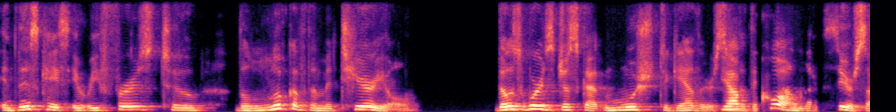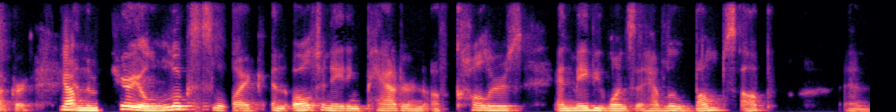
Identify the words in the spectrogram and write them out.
in this case, it refers to the look of the material. Those words just got mushed together so Yep, that they cool. sound like seersucker. Yep. And the material looks like an alternating pattern of colors and maybe ones that have little bumps up and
